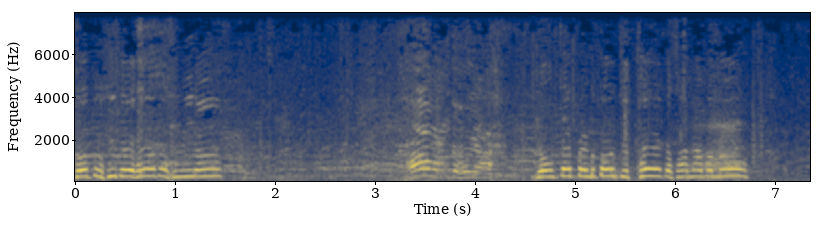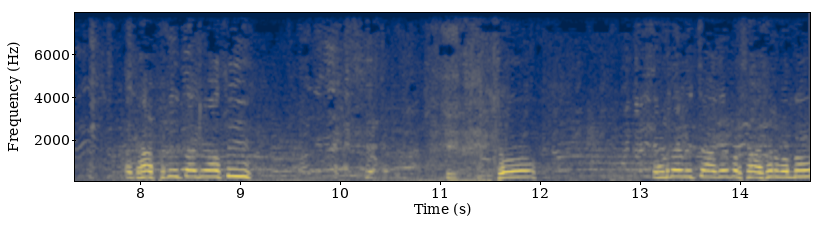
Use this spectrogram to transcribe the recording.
ਸੋ ਤੁਸੀਂ ਦੇਖ ਰਹੇ ਹੋ ਤਸਵੀਰਾਂ। ਹਾਂ ਬੰਦ ਹੋ ਗਿਆ। ਜੋ ਕਿ ਪਿੰਡ ਤੋਂ ਜਿੱਥੇ ਕਿਸਾਨਾਂ ਵੱਲੋਂ ਇਕੱਠ ਕੀਤਾ ਗਿਆ ਸੀ ਸੋ ਪਿੰਡ ਦੇ ਵਿੱਚ ਆ ਕੇ ਪ੍ਰਸ਼ਾਸਨ ਵੱਲੋਂ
